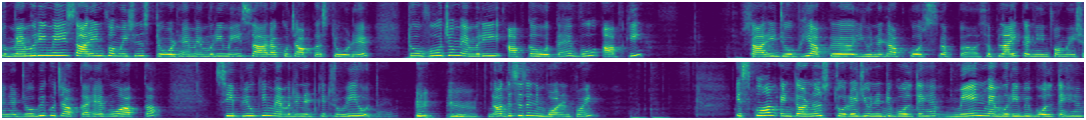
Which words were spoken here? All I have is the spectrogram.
तो मेमोरी में ही सारी इन्फॉर्मेशन स्टोर्ड है मेमोरी में ही सारा कुछ आपका स्टोर्ड है। तो वो जो मेमोरी आपका होता है, वो आपकी सारी जो भी आपका यूनिट आपको सप्लाई करनी इन्फॉर्मेशन या जो भी कुछ आपका है, वो आपका सी पी यू की मेमोरी यूनिट के थ्रू ही होता है। Now this is an important point इसको हम इंटरनल स्टोरेज यूनिट भी बोलते हैं मेन मेमोरी भी बोलते हैं।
